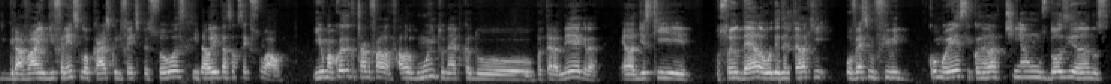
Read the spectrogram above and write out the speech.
gravar em diferentes locais com diferentes pessoas e da orientação sexual. E uma coisa que o Thiago fala, fala muito na época do Pantera Negra, ela diz que o sonho dela, o desejo dela é que houvesse um filme como esse quando ela tinha uns 12 anos,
